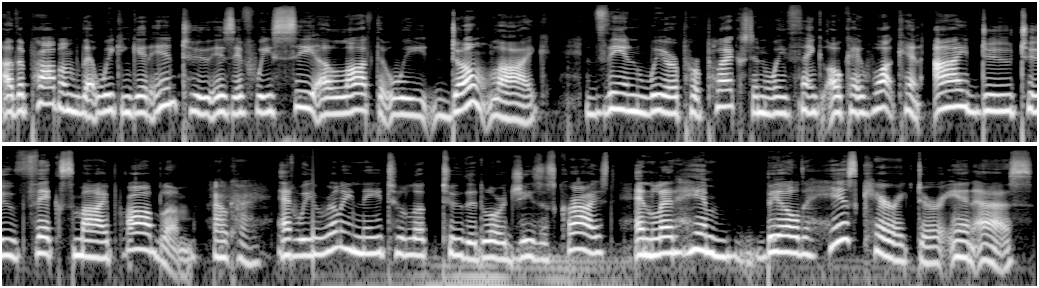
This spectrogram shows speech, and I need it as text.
Uh, the problem that we can get into is if we see a lot that we don't like, then we are perplexed and we think, okay, what can I do to fix my problem? Okay. And we really need to look to the Lord Jesus Christ and let Him build His character in us.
